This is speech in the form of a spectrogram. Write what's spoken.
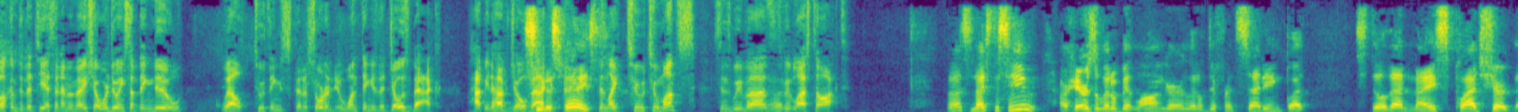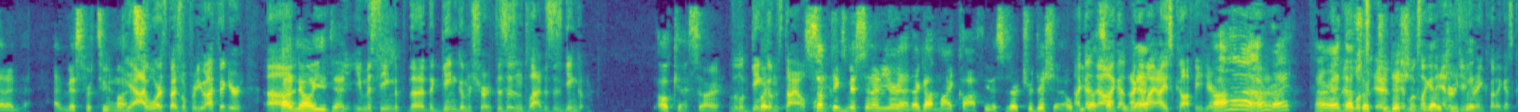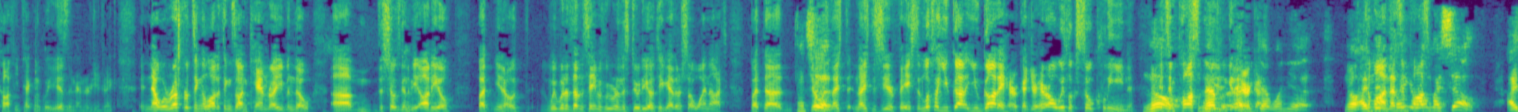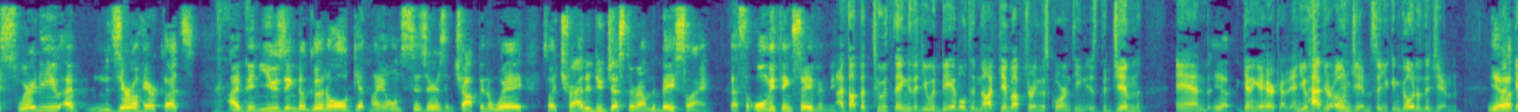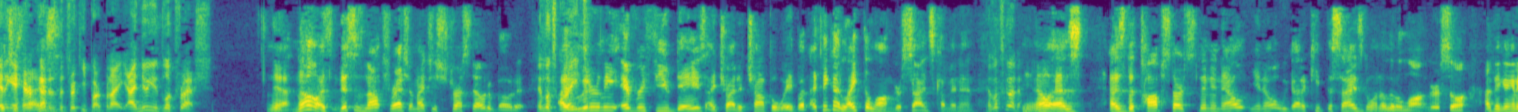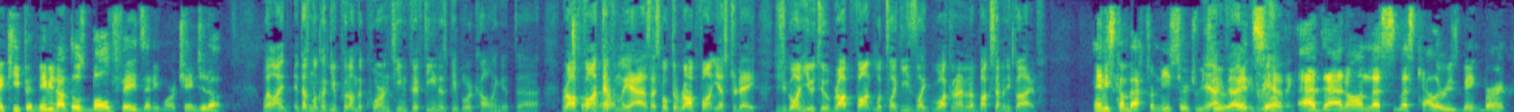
Welcome to the TSN MMA show. We're doing something new. Well, two things that are sort of new. One thing is that Joe's back. Happy to have Joe V back. this It's been, face. it's been like two two months since we've uh, since we've last talked. Well, it's nice to see you. Our hair's a little bit longer, a little different setting, but still that nice plaid shirt that I I missed for two months. Yeah, I wore it special for you. I figured. Uh, I know you did. You, you missed seeing the, the the gingham shirt. This isn't plaid. This is gingham. Okay, sorry. A little gingham But style. For Something's missing on your end. I got my coffee. This is our tradition. I hope You. I you got, got, no. I something got I got my iced coffee here. ah, Yeah. all right, all right. It- it That's looks- our tradition. It, looks like an energy drink, but I guess coffee technically is an energy drink. Now we're referencing a lot of things on camera, even though um, the show's going to be audio. But you know, we would have done the same if we were in the studio together. So why not? But uh, Joe, it. it's nice to, nice to see your face. It looks like you got you got a haircut. Your hair always looks so clean. No, it's impossible Never. you didn't get a I haircut. didn't get one yet. No, I've Come been on, that's playing around impossible. myself. I swear to you, I've zero haircuts. I've been using the good old get my own scissors and chopping away. So I try to do just around the baseline. That's the only thing saving me. I thought the two things that you would be able to not give up during this quarantine is the gym and Yeah. getting a haircut. And you have your own gym, so you can go to the gym. yeah, But getting a haircut nice. is the tricky part. But I, I knew you'd look fresh. Yeah, no, it's, this is not fresh. I'm actually stressed out about it. It looks great. I literally every few days I try to chop away, but I think I like the longer sides coming in. It looks good. You know, as as the top starts thinning out, you know, we got to keep the sides going a little longer. So I think I'm gonna keep it. Maybe not those bald fades anymore. Change it up. Well, I, it doesn't look like you've put on the quarantine 15, as people are calling it. Uh, Rob Font yeah. definitely has. I spoke to Rob Font yesterday. You should go on YouTube. Rob Font looks like he's like walking around at a buck 75. And he's come back from knee surgery Yeah, too, exactly. right? He's so rehabbing. add that on, less less calories being burnt.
